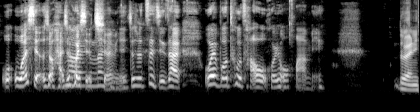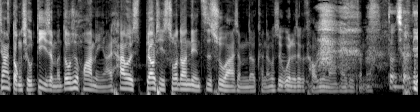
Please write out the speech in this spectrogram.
我我写的时候还是会写全名，就是自己在微博吐槽，我会用花名。对你像懂球帝什么都是花名啊，他会标题缩短点字数啊什么的，可能是为了这个考虑吗？还是怎么样？懂球帝，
